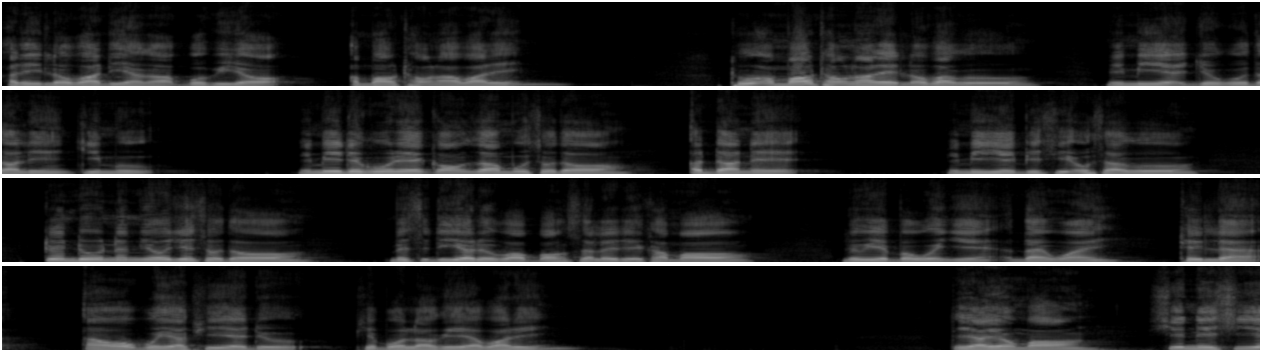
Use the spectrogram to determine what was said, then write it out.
အဲ့ဒီလောဘတရားကပို့ပြီးတော့အမောက်ထောင်လာပါတယ်ထိုအမောက်ထောင်လာတဲ့လောဘကိုမိမိရဲ့အကျိုးကိုယ်သာလျှင်ကြည့်မှုမိမိတကိုယ်ရဲ့ကောင်းစားမှုဆိုသောအတ္တနဲ့မိမိရဲ့ပစ္စည်းဥစ္စာကိုတွင်တိုးနှမျောခြင်းဆိုသော မစ္စရိယတို့ပါပေါင်းစပ်လိုက်တဲ့အခါမှာလူရဲ့ဘဝဝင်ခြင်းအတိုင်းဝိုင်းထိတ်လန့်အံ့ဩဖွယ်ရာဖြစ်ရတို့ဖြစ်ပေါ်လာခဲ့ရပါတယ်တရားရုံးမှာရှင်းနေရှိရ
